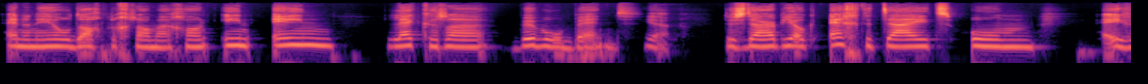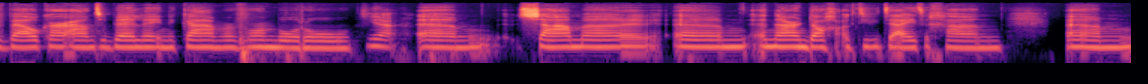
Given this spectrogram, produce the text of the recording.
en een heel dagprogramma, gewoon in één lekkere bubbel bent. Ja. Dus daar heb je ook echt de tijd om even bij elkaar aan te bellen in de kamer voor een borrel ja, ehm, samen ehm, naar een dagactiviteit te gaan. ehm,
